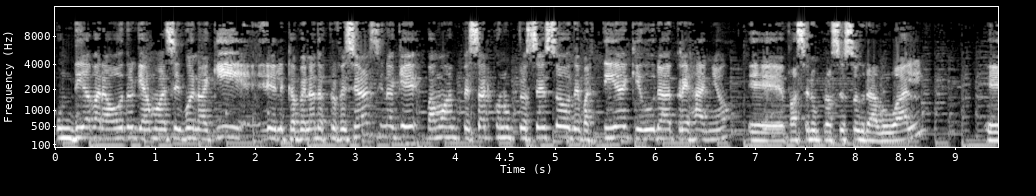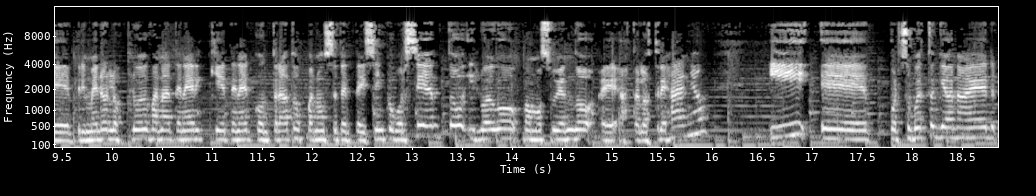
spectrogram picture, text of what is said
un día para otro que vamos a decir, bueno, aquí el campeonato es profesional, sino que vamos a empezar con un proceso de partida que dura tres años. Eh, va a ser un proceso gradual eh, primero los clubes van a tener que tener contratos para un 75% y luego vamos subiendo eh, hasta los tres años. Y eh, por supuesto que van a haber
